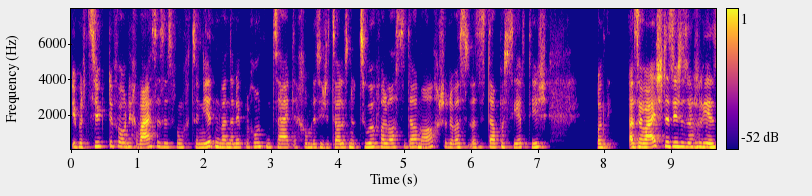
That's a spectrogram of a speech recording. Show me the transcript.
überzeugt davon und ich weiß, dass es funktioniert. Und wenn dann jemand kommt und sagt, komm, das ist jetzt alles nur Zufall, was du da machst oder was, was da passiert ist. Und also weißt das ist so ein bisschen,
